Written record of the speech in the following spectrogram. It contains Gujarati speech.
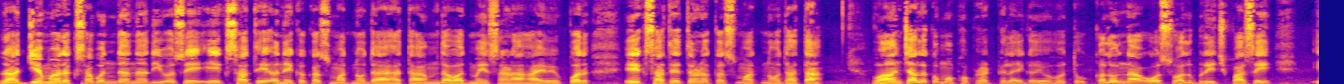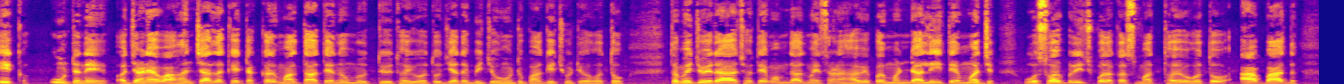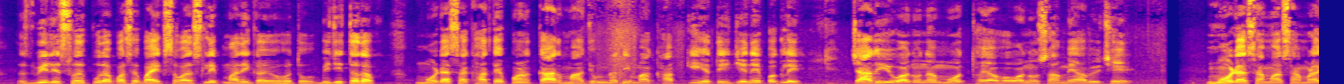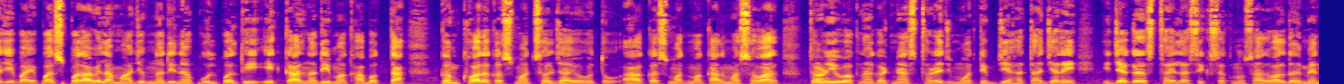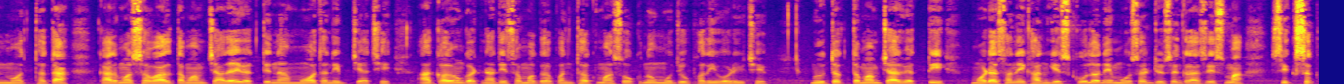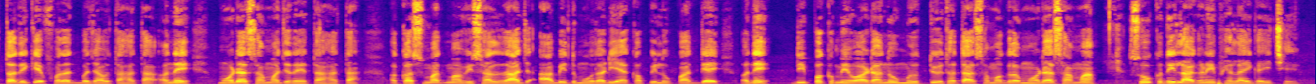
રાજ્યમાં રક્ષાબંધનના દિવસે એક સાથે અનેક અકસ્માત નોંધાયા હતા. અમદાવાદ મહેસાણા હાઈવે પર એક સાથે ત્રણ અકસ્માત નોંધાતા વાહન ચાલકોમાં ફફડાટ ફેલાઈ ગયો હતો. કલોલના ઓસવાલ બ્રિજ પાસે એક ઊંટને અજાણ્યા વાહન ચાલકે ટક્કર મારતા તેનું મૃત્યુ થયું હતું, જ્યારે બીજો ઊંટ ભાગી છૂટ્યો હતો. તમે જોઈ રહ્યા છો તેમ અમદાવાદ મહેસાણા હાઈવે પર મંડાલી તેમજ ઓસવાલ બ્રિજ પર અકસ્માત થયો હતો. આ બાદ બિલેશ્વરપુરા પાસે બાઇક સવાર સ્લીપ મારી ગયો હતો. બીજી તરફ મોડાસા ખાતે પણ કાર માજુમ નદીમાં ખાબકી હતી, જેને પગલે ચાર યુવાનોના મોત થયા હોવાનું સામે આવ્યું છે. મોડાસામાં શામળાજી બાયપાસ પર આવેલા માજુમ નદીના પુલ પરથી એક કાર નદીમાં ખાબકતા ગમખ્વાર અકસ્માત સર્જાયો હતો. આ અકસ્માતમાં કારમાં સવાર ત્રણ યુવકના ઘટના સ્થળે જ મોત નીપજ્યા હતા. જ્યારે ઇજાગ્રસ્ત થયેલા શિક્ષકનું સારવાર દરમિયાન મોત થતાં કારમાં સવાર તમામ ચારેય વ્યક્તિના મોત નીપજ્યા છે. આ કરુણ ઘટનાથી સમગ્ર પંથકમાં શોકનું મોજું ફરી વળ્યું છે. મૃતક તમામ ચાર વ્યક્તિ મોડાસાની ખાનગી સ્કૂલ અને મોશન ટ્યુશન ક્લાસીસમાં શિક્ષક તરીકે ફરજ બજાવતા હતા અને મોડાસામાં જ રહેતા હતા. અકસ્માતમાં વિશાલ રાજ, આબિદ મોરડિયા, કપિલ ઉપાધ્યાય અને દીપક મેવાડાનું મૃત્યુ થતાં સમગ્ર મોડાસામાં શોકની લાગણી ફેલાઈ ગઈ છે.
